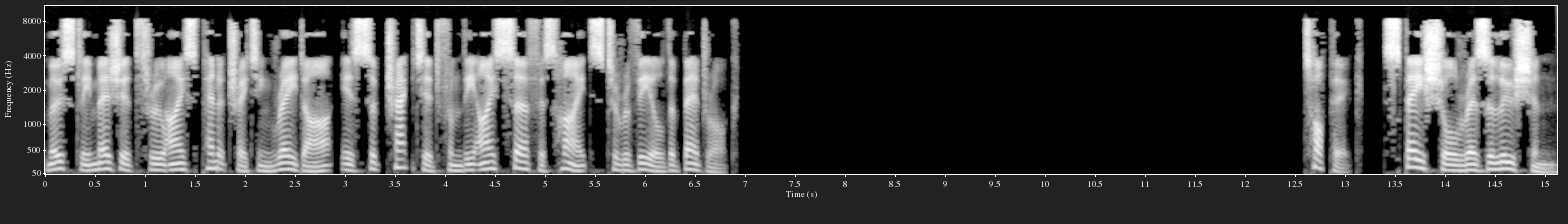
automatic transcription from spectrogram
mostly measured through ice-penetrating radar, is subtracted from the ice surface heights to reveal the bedrock. Topic: Spatial resolution.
